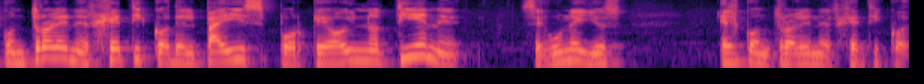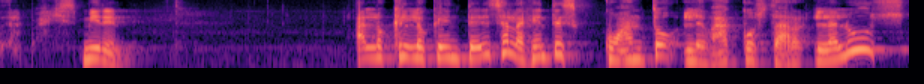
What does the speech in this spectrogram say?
control energético del país porque hoy no tiene, según ellos, el control energético del país. Miren, a lo que, lo que interesa a la gente es cuánto le va a costar la luz.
